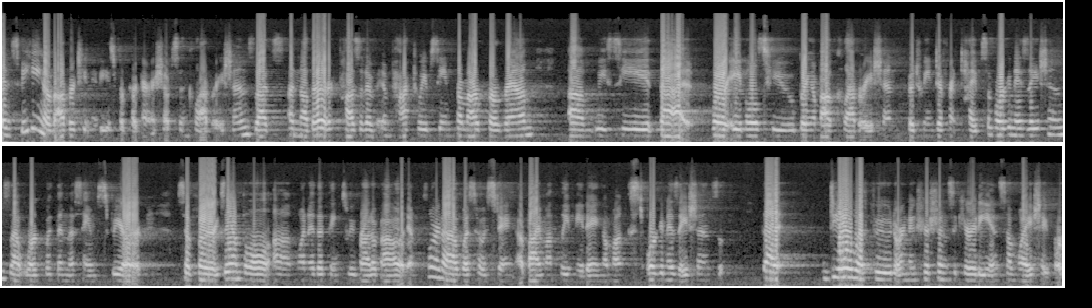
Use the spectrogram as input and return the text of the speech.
And speaking of opportunities for partnerships and collaborations, that's another positive impact we've seen from our program. Um, we see that we're able to bring about collaboration between different types of organizations that work within the same sphere. So, for example, um, one of the things we brought about in Florida was hosting a bi monthly meeting amongst organizations that deal with food or nutrition security in some way, shape, or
